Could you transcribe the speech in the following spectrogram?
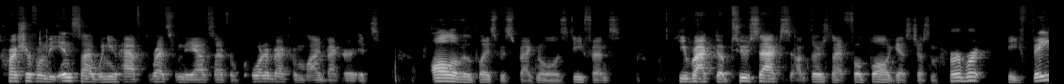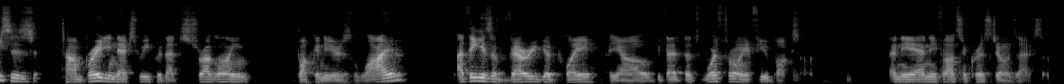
pressure from the inside when you have threats from the outside, from cornerback, from linebacker. It's all over the place with Spagnuolo's defense. He racked up two sacks on Thursday Night Football against Justin Herbert. He faces Tom Brady next week with that struggling Buccaneers line. I think he's a very good play. You know that that's worth throwing a few bucks on. Any any thoughts on Chris Jones, Axel?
